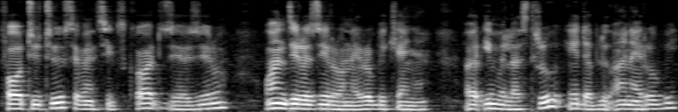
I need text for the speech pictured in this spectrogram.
42276 code 00100 Nairobi, Kenya, or email us through awrnairobi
